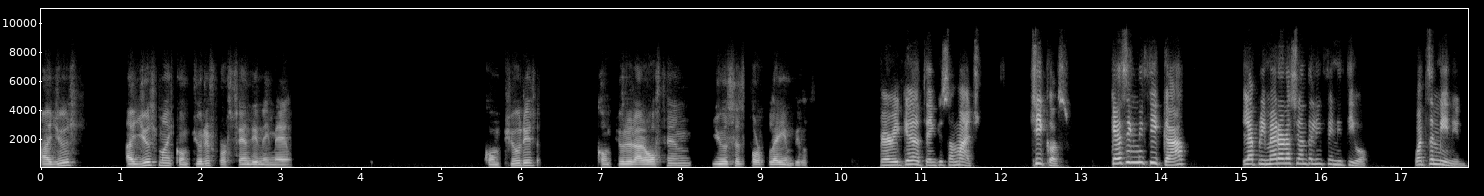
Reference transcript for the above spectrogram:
I use I use my computer for sending email. Computers computer are often used for playing bills. Very good, thank you so much. Chicos, ¿qué significa la primera oración del infinitivo? What's the meaning?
